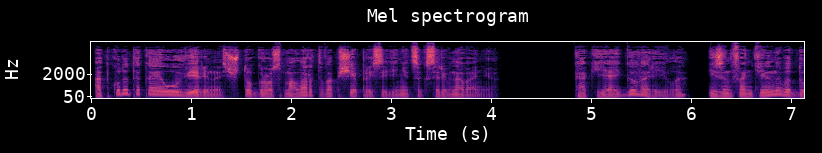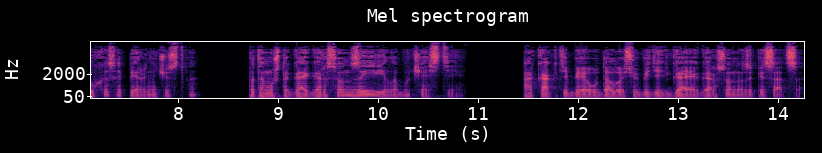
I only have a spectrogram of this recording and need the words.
Откуда такая уверенность, что Гроссмалард вообще присоединится к соревнованию? Как я и говорила, из инфантильного духа соперничества потому что Гай Гарсон заявил об участии. А как тебе удалось убедить Гая Гарсона записаться?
